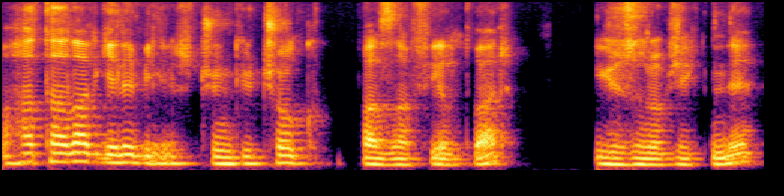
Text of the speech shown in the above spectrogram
Hatalar gelebilir. Çünkü çok fazla field var. User object'inde.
